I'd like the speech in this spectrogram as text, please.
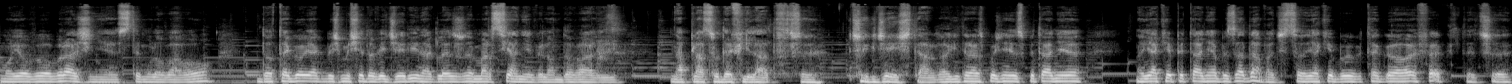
moją wyobraźnię stymulowało do tego, jakbyśmy się dowiedzieli nagle, że Marsjanie wylądowali na placu defilat czy, czy gdzieś tam. Tak? I teraz później jest pytanie, no jakie pytania by zadawać, co, jakie były tego efekty, czy...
